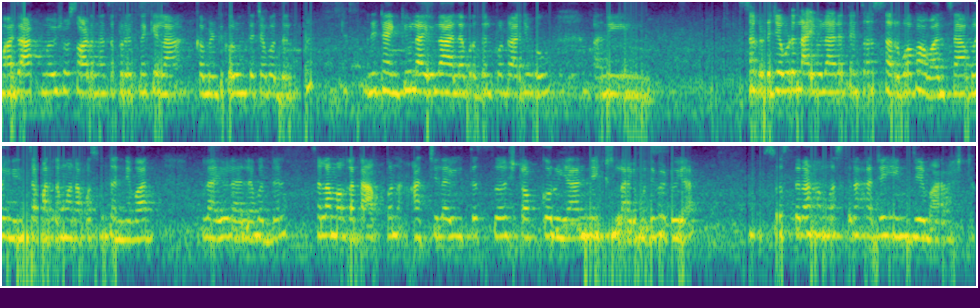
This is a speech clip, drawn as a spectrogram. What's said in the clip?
माझा आत्मविश्वास वाढवण्याचा प्रयत्न केला कमेंट करून त्याच्याबद्दल पण. आणि थँक्यू लाईव्हला आल्याबद्दल पण राजू भाऊ. आणि सगळे जेवढे लाईव्ह आले त्यांचा सर्व भावांचा बहिणींचा माझा मनापासून धन्यवाद लाईव्ह आल्याबद्दल. चला मग आता आपण आजची लाईव्ह इथंच स्टॉप करूया. नेक्स्ट लाईव्हमध्ये भेटूया. स्वस्त राहा मस्त राहा. जय हिंद जय महाराष्ट्र.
